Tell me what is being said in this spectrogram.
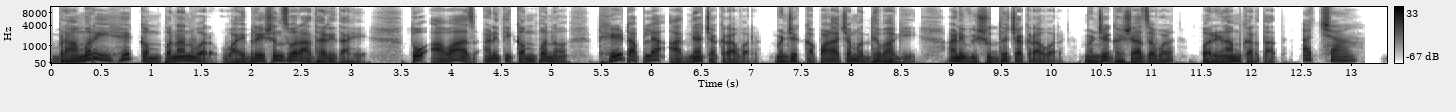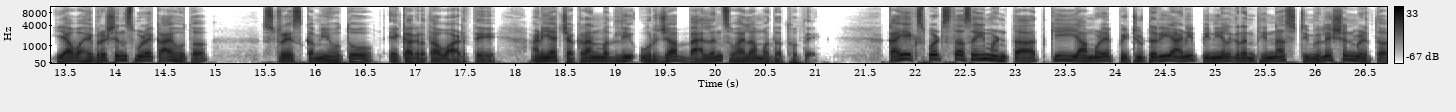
भ्रामरी हे कंपनांवर व्हायब्रेशन्सवर आधारित आहे. तो आवाज आणि ती कंपनं थेट आपल्या आज्ञाचक्रावर म्हणजे कपाळाच्या मध्यभागी आणि विशुद्ध चक्रावर म्हणजे घशाजवळ परिणाम करतात. अच्छा. या व्हायब्रेशन्समुळे काय होतं? स्ट्रेस कमी होतो एकाग्रता वाढते आणि या चक्रांमधली ऊर्जा बॅलन्स व्हायला मदत होते. काही एक्सपर्ट्स तर असंही म्हणतात की यामुळे पिट्युटरी आणि पिनियल ग्रंथींना स्टिम्युलेशन मिळतं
